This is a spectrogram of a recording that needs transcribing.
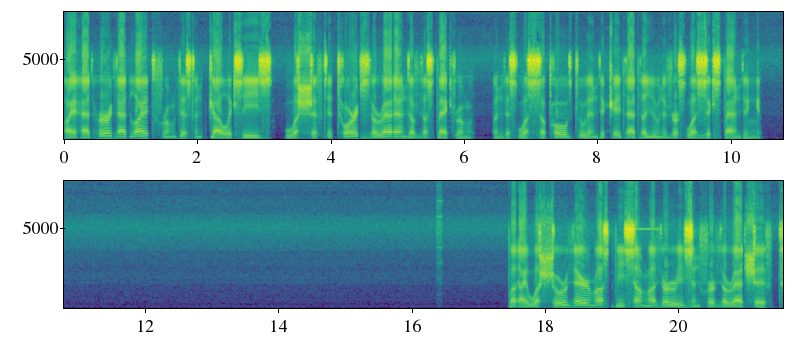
I had heard that light from distant galaxies was shifted towards the red end of the spectrum, and this was supposed to indicate that the universe was expanding. But I was sure there must be some other reason for the redshift.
